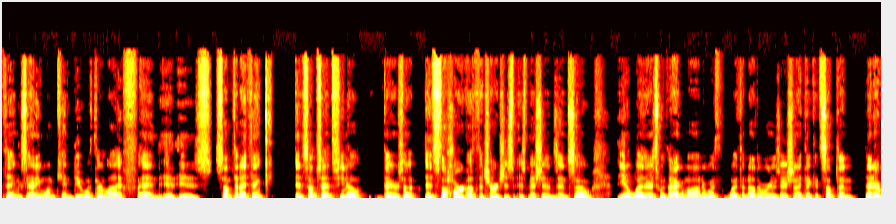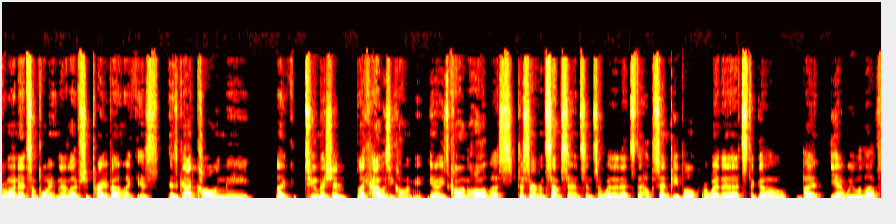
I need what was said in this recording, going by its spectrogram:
things anyone can do with their life, and it is something I think, in some sense, you know, there's a it's the heart of the church is, is missions, and so you know whether it's with Vagabond or with with another organization, I think it's something that everyone at some point in their life should pray about. Like, is is God calling me like to mission like how is he calling me? You know he's calling all of us to serve in some sense. And so whether that's to help send people or whether that's to go but yeah we would love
